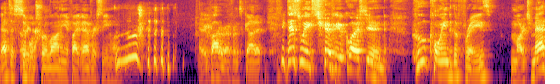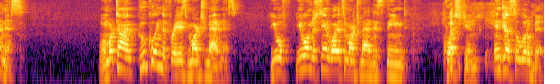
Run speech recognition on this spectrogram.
That's a oh, Sybill yeah. Trelawney if I've ever seen one. Harry Potter reference, got it. This week's trivia question: Who coined the phrase March Madness? One more time. Who coined the phrase March Madness? You will you will understand why it's a March Madness themed question in just a little bit.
